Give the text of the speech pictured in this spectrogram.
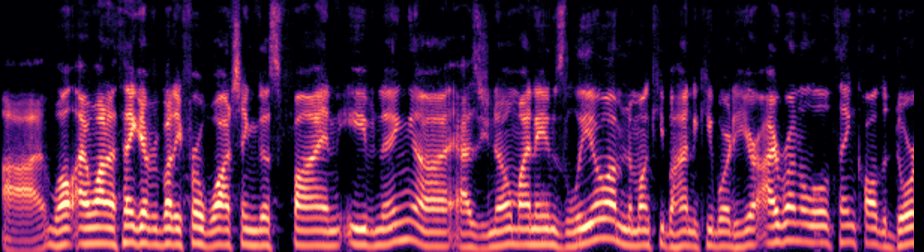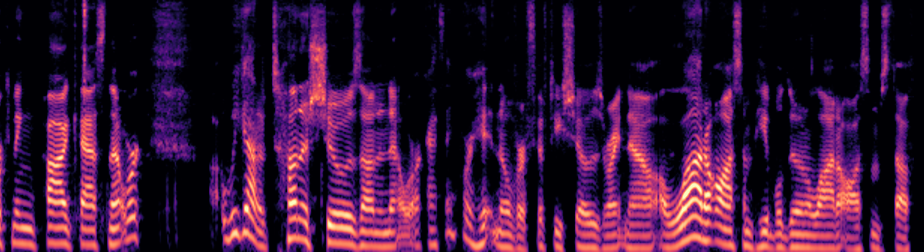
Uh, well, I want to thank everybody for watching this fine evening. Uh, as you know, my name's Leo. I'm the monkey behind the keyboard here. I run a little thing called the Dorkening Podcast Network. Uh, We got a ton of shows on the network. I think we're hitting over 50 shows right now. A lot of awesome people doing a lot of awesome stuff.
